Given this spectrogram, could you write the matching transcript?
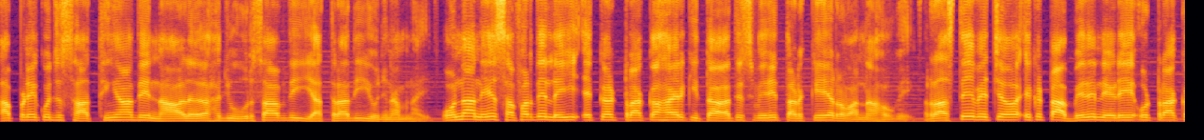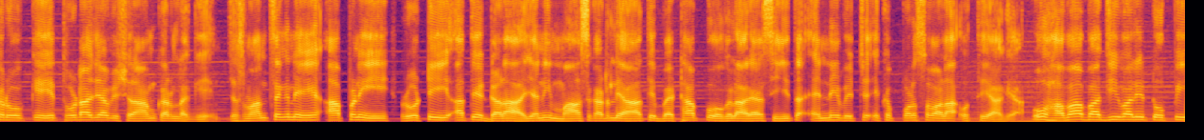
ਆਪਣੇ ਕੁਝ ਸਾਥੀਆਂ ਦੇ ਨਾਲ ਹਜੂਰ ਸਾਹਿਬ ਦੀ ਯਾਤਰਾ ਦੀ ਯੋਜਨਾ ਬਣਾਈ। ਉਹਨਾਂ ਨੇ ਸਫ਼ਰ ਦੇ ਲਈ ਇੱਕ ਟਰੱਕ ਹਾਇਰ ਕੀਤਾ ਅਤੇ ਸਵੇਰੇ ਤੜਕੇ ਰਵਾਨਾ ਹੋ ਗਏ। ਰਸਤੇ ਵਿੱਚ ਇੱਕ ਢਾਬੇ ਦੇ ਨੇੜੇ ਉਹ ਟਰੱਕ ਰੋਕ ਕੇ ਥੋੜਾ ਜਿਹਾ ਵਿਸ਼ਰਾਮ ਕਰਨ ਲੱਗੇ। ਜਸਵੰਤ ਸਿੰਘ ਨੇ ਆਪਣੀ ਰੋਟੀ ਅਤੇ ਡਲਾ, ਯਾਨੀ ਮਾਸ ਕੱਢ ਲਿਆ ਤੇ ਬੈਠਾ ਭੋਗ ਲਾ ਰਿਹਾ ਸੀ ਤਾਂ ਐਨੇ ਵਿੱਚ ਇੱਕ ਪੁਲਿਸ ਵਾਲਾ ਉੱਥੇ ਆ ਗਿਆ। ਉਹ ਹਵਾਬਾਜੀ ਵਾਲੀ ਟੋਪੀ,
